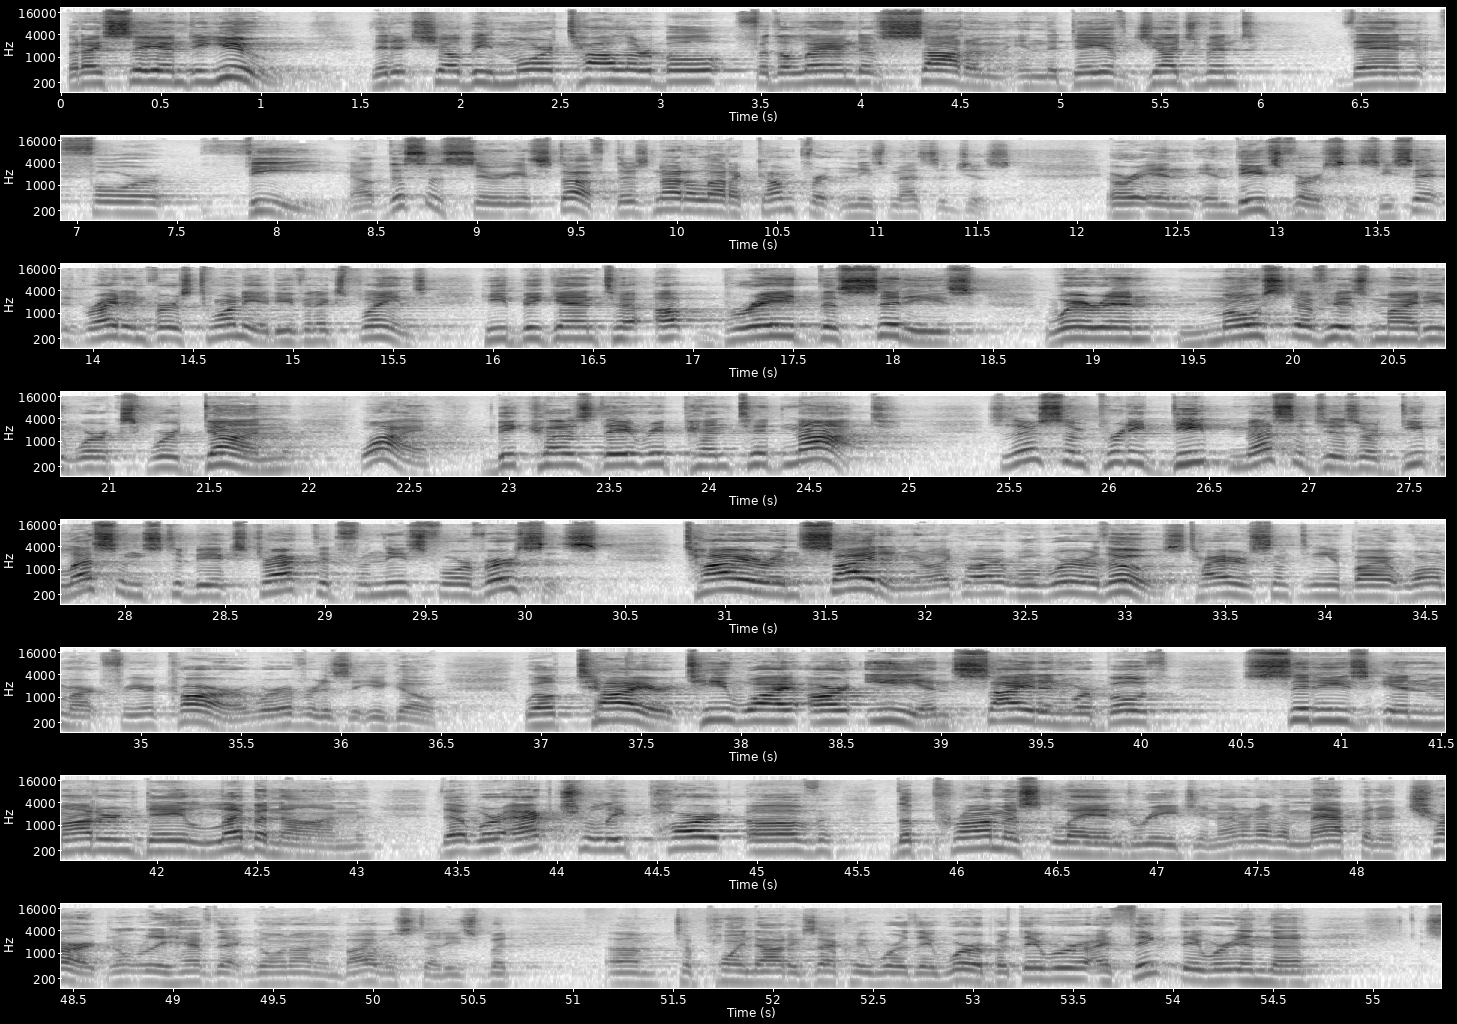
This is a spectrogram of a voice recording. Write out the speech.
But I say unto you, that it shall be more tolerable for the land of Sodom in the day of judgment than for thee. Now, this is serious stuff. There's not a lot of comfort in these messages or in, in these verses. He said, right in verse 20, it even explains, He began to upbraid the cities wherein most of His mighty works were done. Why? Because they repented not. So there's some pretty deep messages or deep lessons to be extracted from these four verses. Tyre and Sidon, you're like, all right, well, where are those? Tyre is something you buy at Walmart for your car or wherever it is that you go. Well, Tyre, T Y R E, and Sidon were both cities in modern day Lebanon that were actually part of the Promised Land region. I don't have a map and a chart, I don't really have that going on in Bible studies, but um, to point out exactly where they were. But they were, I think they were in the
